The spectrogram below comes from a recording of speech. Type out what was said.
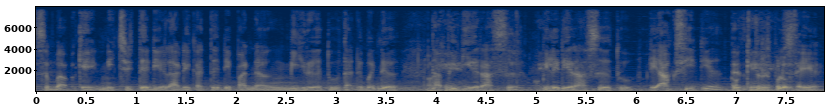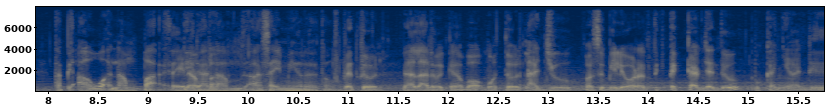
Sebab okay, Ni cerita dia lah. Dia kata dia pandang mirror tu Tak ada benda. Okay. Tapi dia rasa. Bila dia rasa tu Reaksi dia Okey. Terus peluk saya. Tapi awak nampak Saya Di nampak. dalam uh, side mirror tu? Betul. Dah lah dia tengah bawa motor. Laju. Lepas tu bila orang te- tekan macam tu Bukannya ada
